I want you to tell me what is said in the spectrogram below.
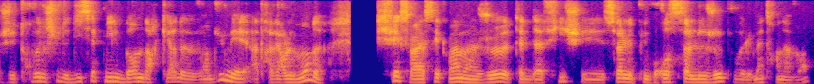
j'ai trouvé le chiffre de 17 000 bornes d'arcade vendues, mais à travers le monde. Ce qui fait que ça restait quand même un jeu tête d'affiche et seules les plus grosses salles de jeu pouvaient le mettre en avant.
